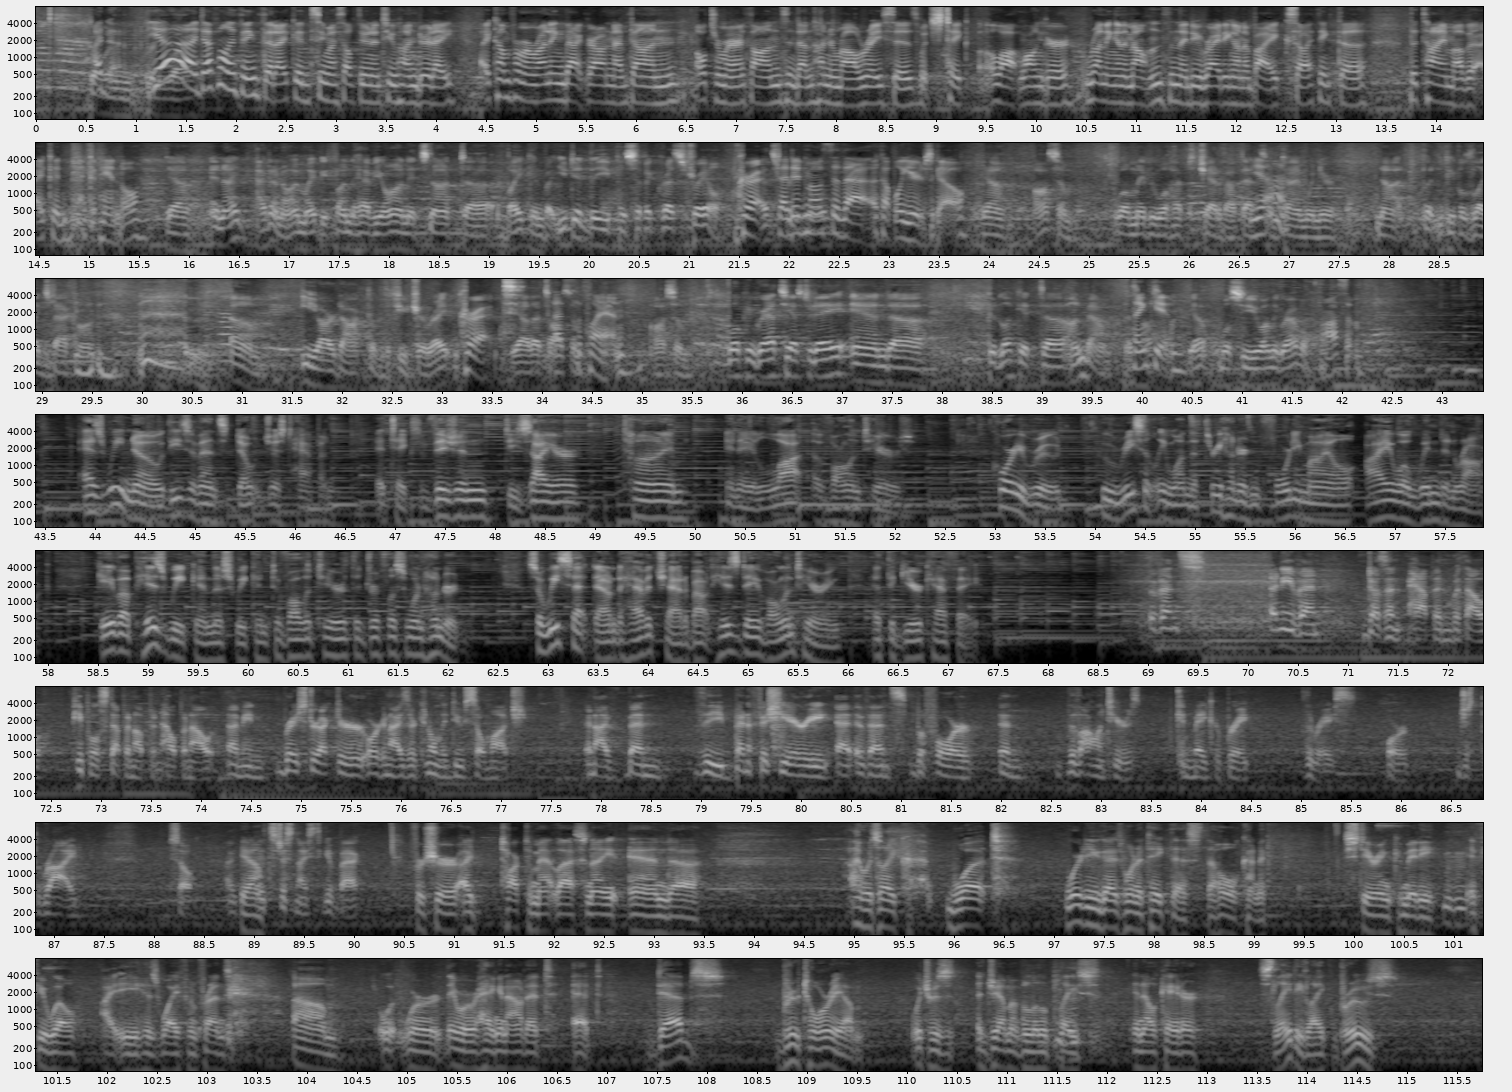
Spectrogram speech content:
I going. d- yeah, well. I definitely think that I could see myself doing a 200. I, I come from a running background and I've done ultra marathons and done 100 mile races, which take a lot longer running in the mountains than they do riding on a bike. So I think the the time of it I could I could handle. Yeah, and I, I don't know. It might be fun to have you on. It's not uh, biking, but you did the Pacific Crest Trail. Correct. I did cool. most of that a couple years ago. Yeah, awesome. Well, maybe we'll have to chat about that Yeah. sometime when you're not putting people's legs back on. um, ER doc of the future, right? Correct. Yeah, that's awesome. That's the plan. Awesome. Well, congrats yesterday, and uh, good luck at uh, Unbound. That's Thank you. awesome. Yep, we'll see you on the gravel. Awesome. As we know, these events don't just happen. It takes vision, desire, time, and a lot of volunteers. Cory Rood, who recently won the 340 mile Iowa Wind and Rock, gave up his weekend this weekend to volunteer at the Driftless 100. So we sat down to have a chat about his day volunteering at the Gear Cafe. Events, any event doesn't happen without people stepping up and helping out. I mean, race director, organizer can only do so much. And I've been the beneficiary at events before, and the volunteers can make or break the race or just the ride. So I, Yeah. it's just nice to give back. For sure. I talked to Mat last night and uh, I was like, what, where do you guys want to take this? The whole kind of steering committee, if you will, i.e., his wife and friends. Um, were, they were hanging out at, at Deb's Brewtorium, which was a gem of a little place in Elkader. This lady, like, brews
